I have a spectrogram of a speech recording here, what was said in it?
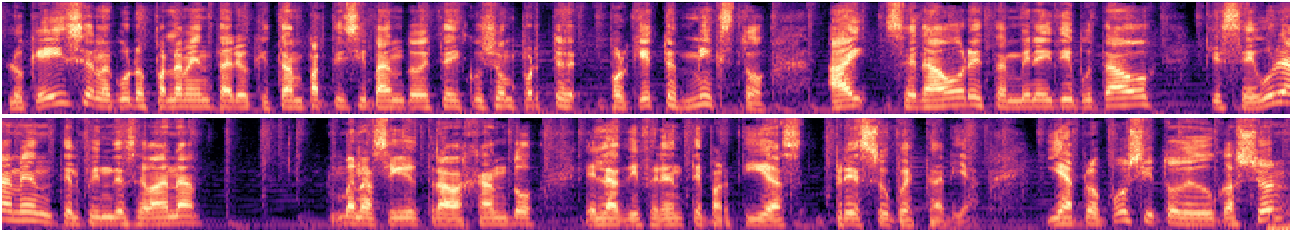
lo que dicen algunos parlamentarios que están participando de esta discusión, porque esto es mixto. Hay senadores, también hay diputados que seguramente el fin de semana van a seguir trabajando en las diferentes partidas presupuestarias. Y a propósito de educación,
